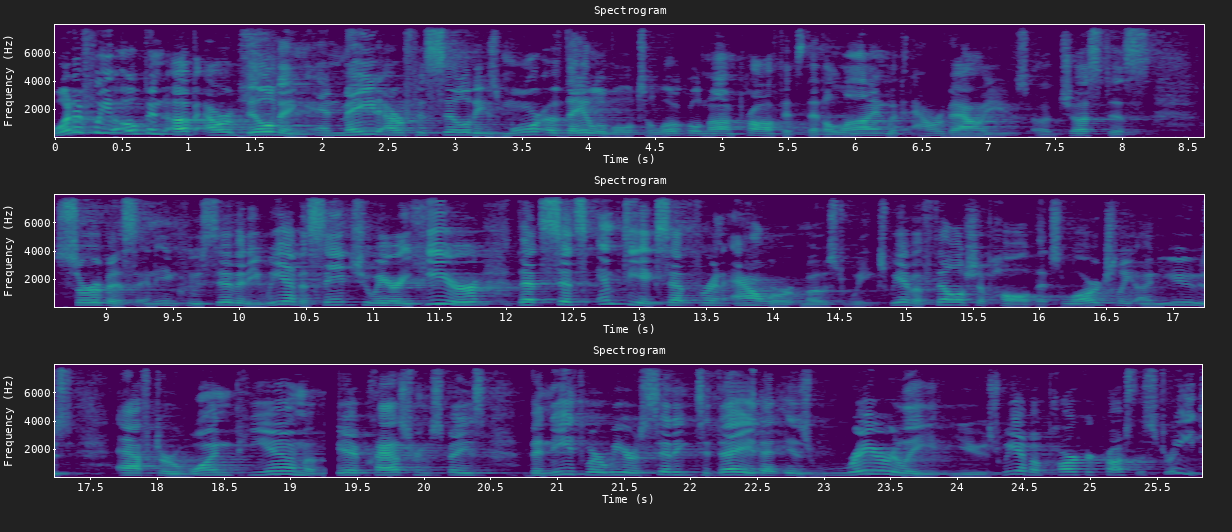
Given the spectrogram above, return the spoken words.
What if we opened up our building and made our facilities more available to local nonprofits that align with our values of justice, service, and inclusivity? We have a sanctuary here that sits empty except for an hour most weeks. We have a fellowship hall that's largely unused after 1 p.m. We have classroom space beneath where we are sitting today that is rarely used. We have a park across the street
